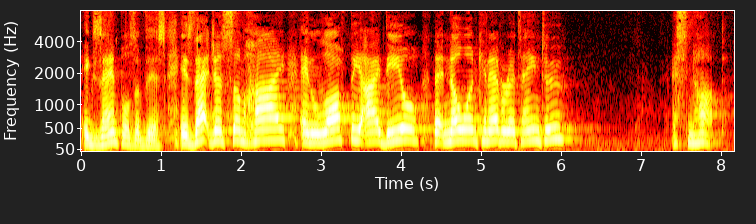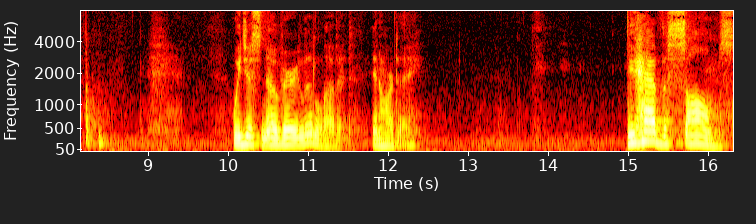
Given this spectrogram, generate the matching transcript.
examples of this? Is that just some high and lofty ideal that no one can ever attain to? It's not. We just know very little of it in our day. You have the Psalms.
